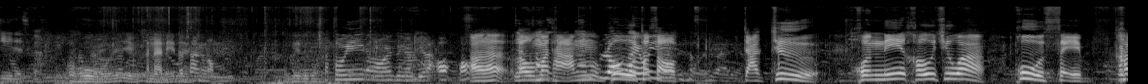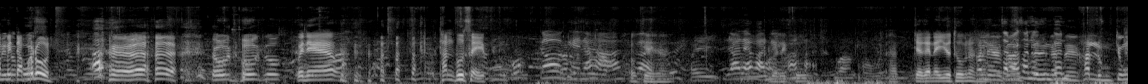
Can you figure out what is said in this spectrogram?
จีเดสกโอ้โหขนาดนี้เลยโอเคทุกคนตัวนี้เอาไว้ถึงกันทีละออกออกเอาละเรามาถามผู้ทดสอบจากชื่อ คนนี้เขาชื่อว่า ผู้เสพคามิตาปรุษถูกถูกถูกเป็นยังไงครับท่านผู้เสพก็โอเคนะคะโอเคครับได้เลยค่ะเดลิกูครับเจอกันใน YouTube นะครับจะมาสนุกกันขั้นลุงจุง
